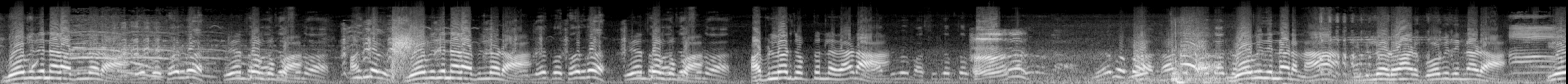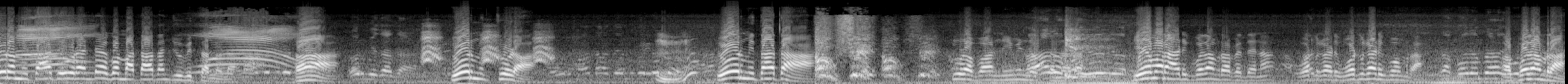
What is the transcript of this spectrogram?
గోబీ తిన్నాడు. ఆ పిల్లోడా? తోలుబా ఏం తోలుకోపా నిందాడు గోబీ తిన్నాడు ఆ పిల్లోడా? తోలుబా ఏం తోలుకోపా ఆ పిల్లోడు చెప్తుండలేదా ఆడ? పిల్లలు బస్సు చెప్తారు ఏమబ్బా తాత తాత గోబీ తిన్నాడనా? ఈ పిల్లోడు ఆడు గోబీ తిన్నాడా? ఎవరు మీ తాత ఎవరు అంటే ఇగో మా తాత అని చూపిస్తాడు ఆ, ఎవరు మీ చూడా? ఎవరు మీ తాత? చూడబ్బా నీ మీద. ఏమరా ఆడికి పోదాం రా పెద్దయినా? ఓట్ల కాడికి ఓట్ల కాడికి పోమరా పోదాం రా.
